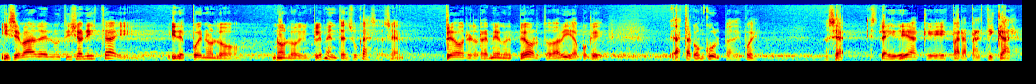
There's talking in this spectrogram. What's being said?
y se va del nutricionista y, y después no lo, no lo implementa en su casa. O sea, peor el remedio, peor todavía, porque hasta con culpa después. O sea, la idea que es para practicar.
